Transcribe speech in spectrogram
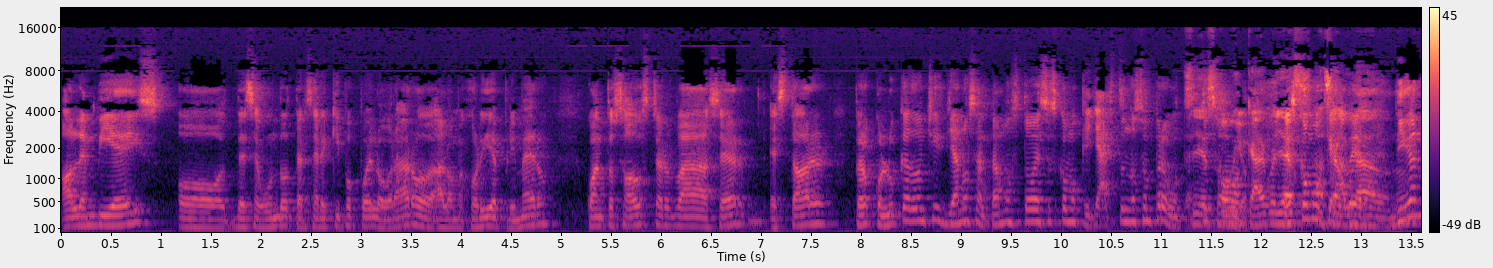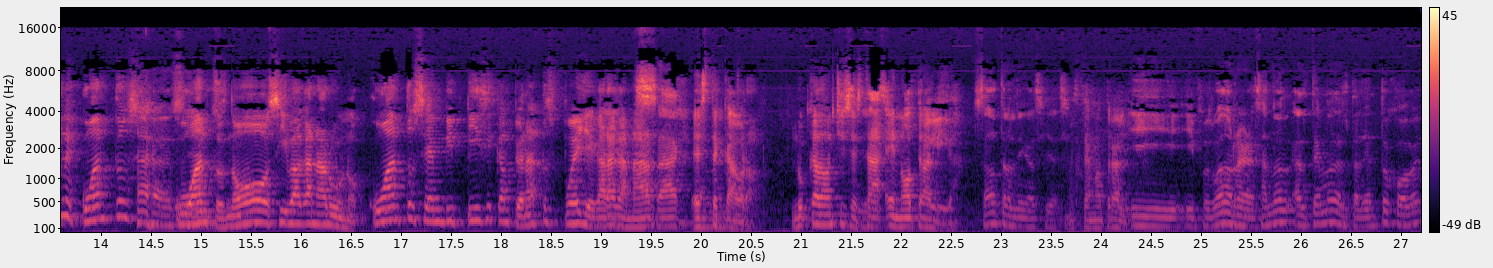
All NBAs o de segundo o tercer equipo puede lograr o a lo mejor y de primero. Cuántos All-Star va a hacer, starter. Pero con Luka Doncic ya nos saltamos todo eso. Es como que ya estos no son preguntas. Sí, esto es como obvio. que algo ya es es como que, a ver, díganme cuántos, Sí. cuántos, no si va a ganar uno. ¿Cuántos MVPs y campeonatos puede llegar a ganar este cabrón? Luka Doncic está es. en otra liga. Está en otra liga, así es. Está en otra liga. Y, y pues bueno, regresando al, tema del talento joven,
